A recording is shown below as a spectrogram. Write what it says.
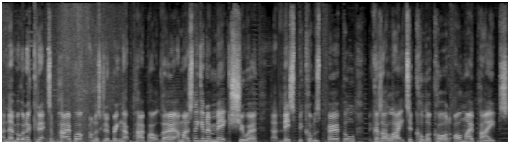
And then we're going to connect a pipe up. I'm just going to bring that pipe out there. I'm actually going to make sure that this becomes purple because I like to color code all my pipes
